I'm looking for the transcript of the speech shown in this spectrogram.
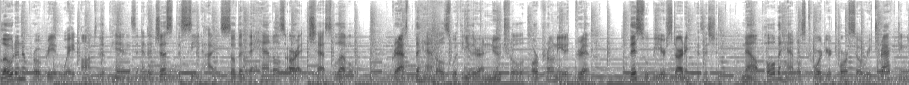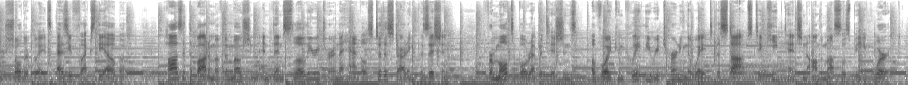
Load an appropriate weight onto the pins and adjust the seat height so that the handles are at chest level. Grasp the handles with either a neutral or pronated grip. This will be your starting position. Now pull the handles toward your torso, retracting your shoulder blades as you flex the elbow. Pause at the bottom of the motion and then slowly return the handles to the starting position. For multiple repetitions, avoid completely returning the weight to the stops to keep tension on the muscles being worked.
